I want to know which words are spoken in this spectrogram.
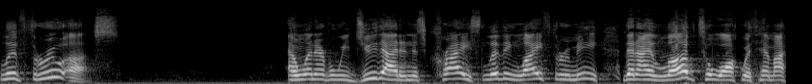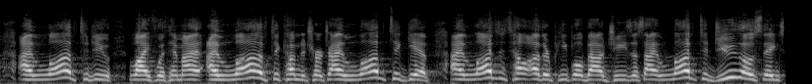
live through us. And whenever we do that and it's Christ living life through me, then I love to walk with Him. I, I love to do life with Him. I, I love to come to church. I love to give. I love to tell other people about Jesus. I love to do those things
